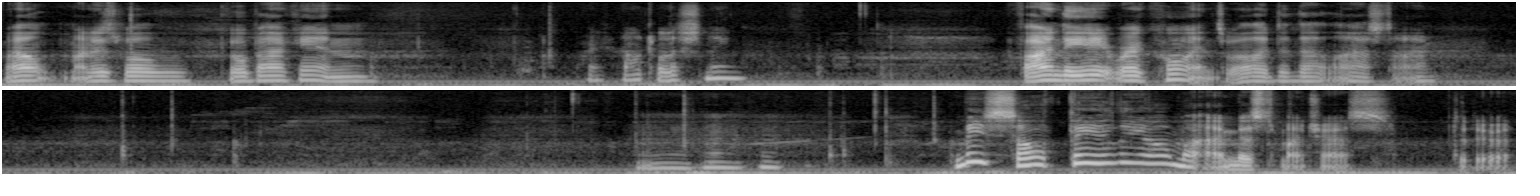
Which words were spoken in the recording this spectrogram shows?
Well, might as well go back in. Are you not listening? Find the eight red coins. Well, I did that last time. Mm -hmm. Mesothelioma. I missed my chance to do it.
